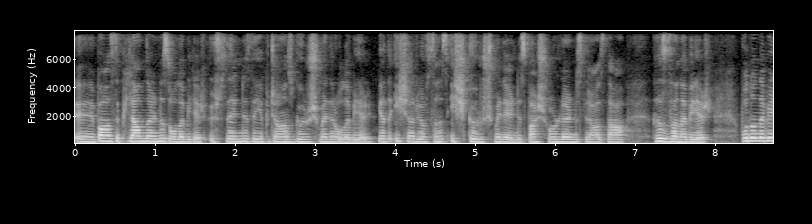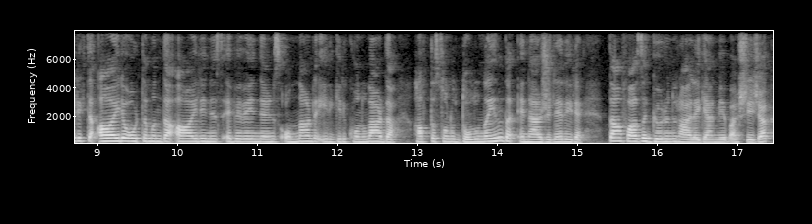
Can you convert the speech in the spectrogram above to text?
E, bazı planlarınız olabilir. Üstlerinizle yapacağınız görüşmeler olabilir. Ya da iş arıyorsanız iş görüşmeleriniz, başvurularınız biraz daha hızlanabilir. Bununla birlikte aile ortamında aileniz, ebeveynleriniz onlarla ilgili konular da hafta sonu dolunayın da enerjileriyle daha fazla görünür hale gelmeye başlayacak.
